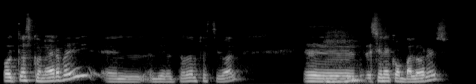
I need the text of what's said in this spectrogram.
podcast con Hervey, el, el director del festival eh, de cine con valores,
